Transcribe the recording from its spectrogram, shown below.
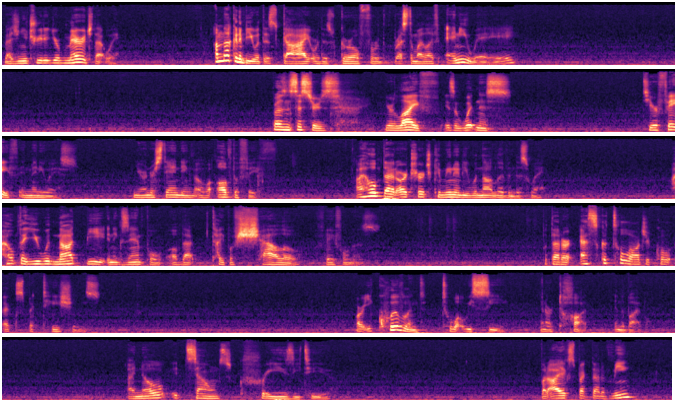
Imagine you treated your marriage that way. I'm not going to be with this guy or this girl for the rest of my life anyway. Brothers and sisters, your life is a witness to your faith in many ways, and your understanding of, of the faith. I hope that our church community would not live in this way. I hope that you would not be an example of that type of shallow faithfulness. but that our eschatological expectations are equivalent to what we see and are taught in the Bible. I know it sounds crazy to you, but I expect that of me,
